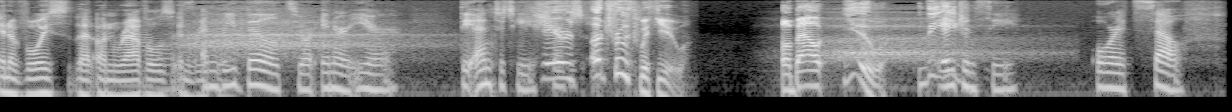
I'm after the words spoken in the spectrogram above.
In a voice that unravels and re- and rebuilds your inner ear. The entity Shares a truth with you about you, the agency or itself.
